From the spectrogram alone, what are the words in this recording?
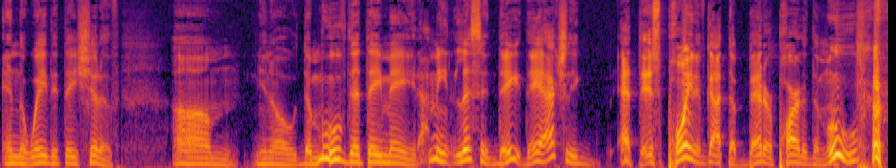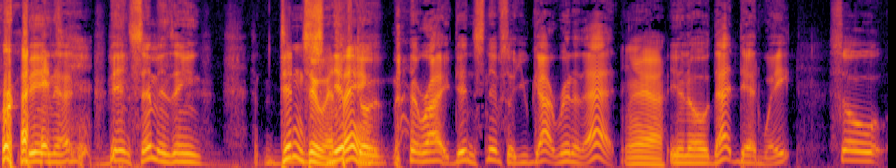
in the way that they should have? Um, you know, the move that they made. I mean, listen, they they actually at this point have got the better part of the move, being that Ben Simmons ain't Didn't do a thing. right, didn't sniff, so you got rid of that. Yeah. You know, that dead weight. So,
